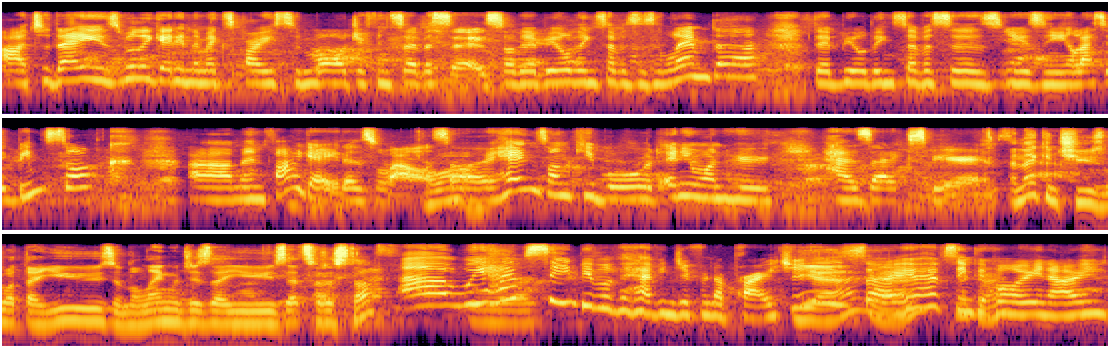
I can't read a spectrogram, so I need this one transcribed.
uh, today is really getting them exposed to more different services. So they're building services in Lambda, they're building services using Elastic Beanstalk um, and Fargate as well. Oh, wow. So hands on keyboard, anyone who has that experience. And they can choose what they use and the languages they use, that sort of stuff. Uh, we have seen people having different approaches. Yeah, so yeah, you have seen people, you know,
